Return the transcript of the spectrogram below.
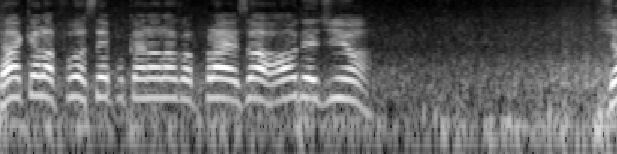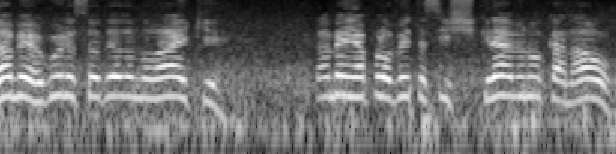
Dá aquela força aí pro canal Lago Praias, ó, ó o dedinho, ó. Já mergulha seu dedo no like. Também aproveita, se inscreve no canal.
